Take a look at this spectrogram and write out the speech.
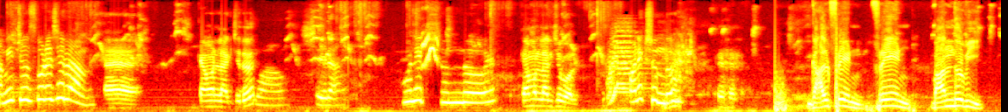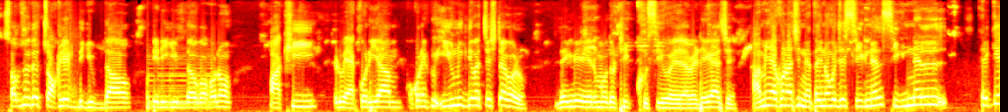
আমি চুজ করেছিলাম। হ্যাঁ। কেমন লাগছে তোর? ওয়াও সেরা। অনেক সুন্দর। কেমন লাগছে বল? অনেক সুন্দর। গার্লফ্রেন্ড ফ্রেন্ড বান্ধবী সবসময় তো চকলেট গিফট দাও টেডি গিফট দাও, কখনো পাখি, একটু অ্যাকোরিয়াম কখনো একটু ইউনিক দেওয়ার চেষ্টা করো। দেখবি এর মতো ঠিক খুশি হয়ে যাবে, ঠিক আছে? আমি এখন আছি নেতাজিনগর যে সিগন্যাল সিগন্যাল থেকে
